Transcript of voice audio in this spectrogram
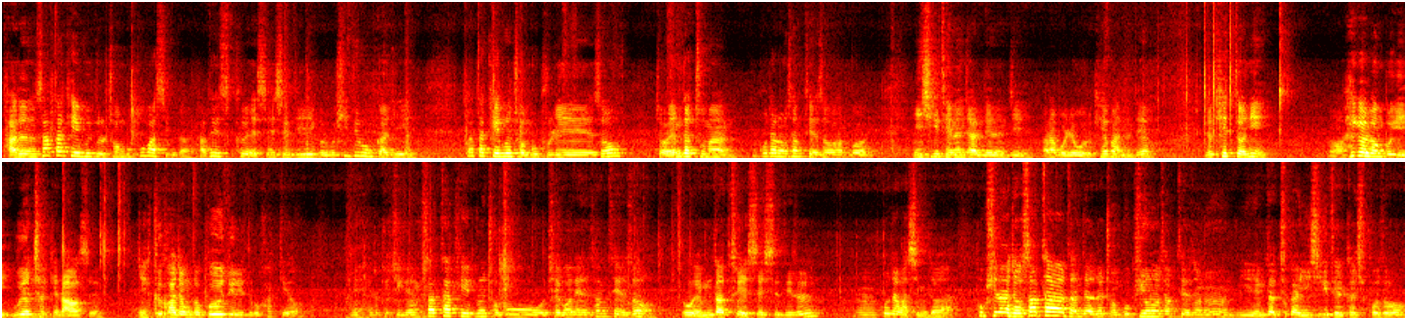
다른 SATA 케이블들을 전부 뽑았습니다 하드디스크, SSD 그리고 CD롬까지 SATA 케이블은 전부 분리해서 저 M.2만 꽂아놓은 상태에서 한번 인식이 되는지 안 되는지 알아보려고 이렇게 해봤는데요 이렇게 했더니 어, 해결 방법이 우연찮게 나왔어요 예, 그 과정도 보여드리도록 할게요 네, 이렇게 지금 SATA 케이블은 전부 제거된 상태에서 이 M.2 SSD를 음, 꽂아봤습니다. 혹시나 저 SATA 단자를 전부 비워놓은 상태에서는 이 M.2가 인식이 될까 싶어서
